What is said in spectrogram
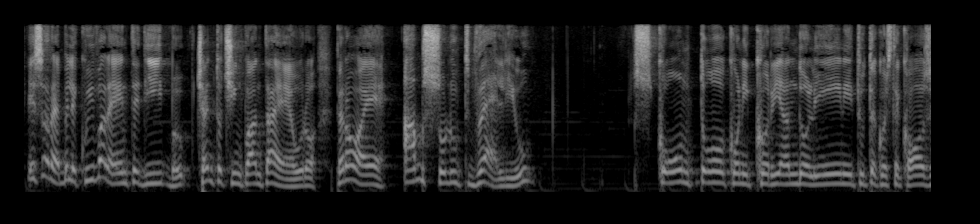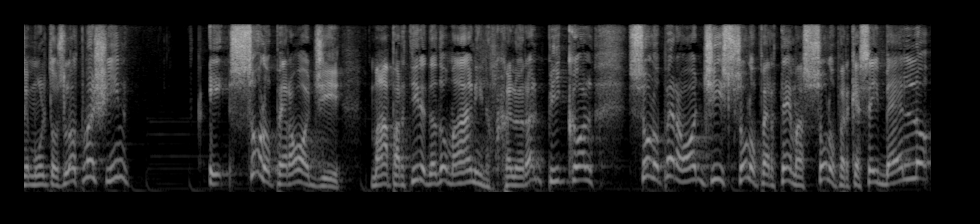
e sarebbe l'equivalente di boh, 150 euro, però è absolute value sconto con i coriandolini, tutte queste cose molto slot machine. E solo per oggi, ma a partire da domani, non quello era il piccolo, solo per oggi, solo per te, ma solo perché sei bello,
